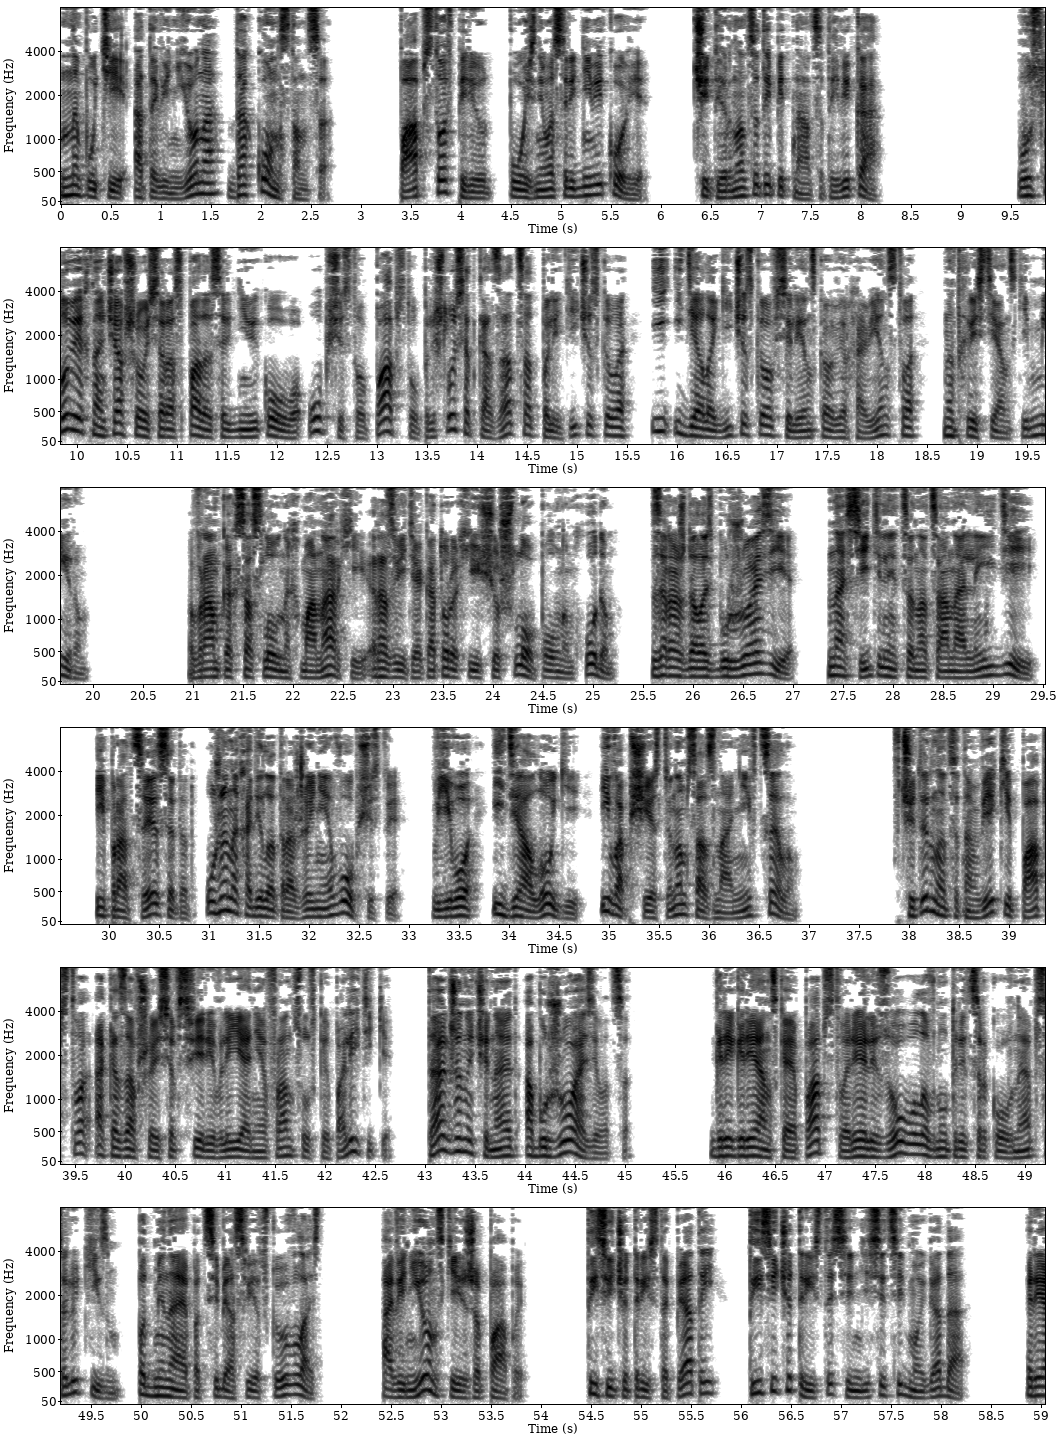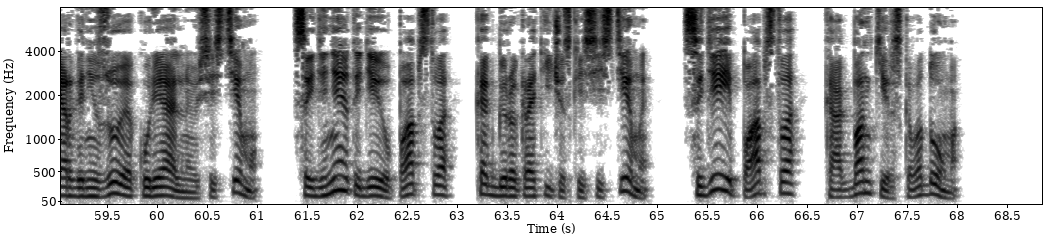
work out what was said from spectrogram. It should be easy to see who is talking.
Speaker 1: на пути от Авиньона до Констанца. Папство в период позднего Средневековья, 14-15 века. В условиях начавшегося распада средневекового общества папству пришлось отказаться от политического и идеологического вселенского верховенства над христианским миром. В рамках сословных монархий, развитие которых еще шло полным ходом, зарождалась буржуазия, носительница национальной идеи, и процесс этот уже находил отражение в обществе, в его идеологии и в общественном сознании в целом. В XIV веке папство, оказавшееся в сфере влияния французской политики, также начинает обуржуазиваться. Григорианское папство реализовывало внутрицерковный абсолютизм, подминая под себя светскую власть. Авиньонские же папы 1305-1377 года реорганизуя куриальную систему, соединяют идею папства как бюрократической системы с идеей папства как банкирского дома.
